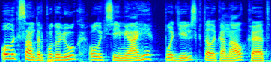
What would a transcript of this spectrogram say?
Олександр Подолюк, Олексій Мягі, Подільськ, телеканал КЕТ.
